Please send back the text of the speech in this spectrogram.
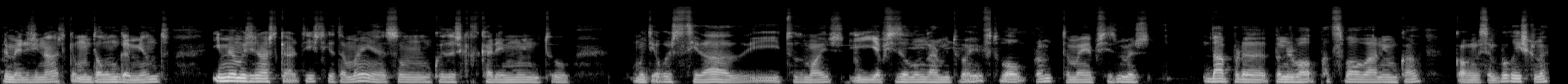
primeiro, ginástica, muito alongamento e mesmo a ginástica artística também, é, são coisas que requerem muito muita elasticidade e tudo mais, e é preciso alongar muito bem. O futebol, pronto, também é preciso, mas dá para, para, nos, para se baldarem um bocado, correm sempre o risco, né?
